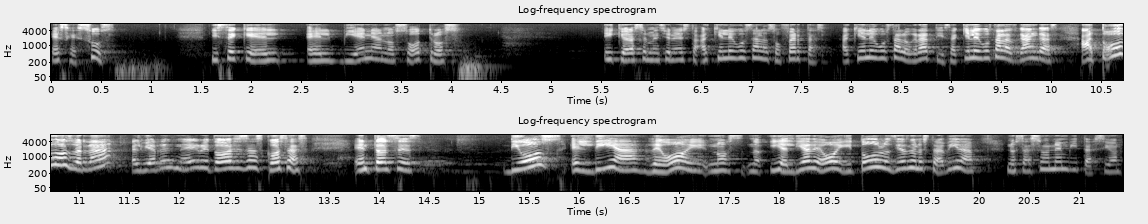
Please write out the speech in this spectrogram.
es Jesús. Dice que Él, Él viene a nosotros. Y quiero hacer mención en esto. ¿A quién le gustan las ofertas? ¿A quién le gusta lo gratis? ¿A quién le gustan las gangas? A todos, ¿verdad? El viernes negro y todas esas cosas. Entonces, Dios el día de hoy y el día de hoy y todos los días de nuestra vida nos hace una invitación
